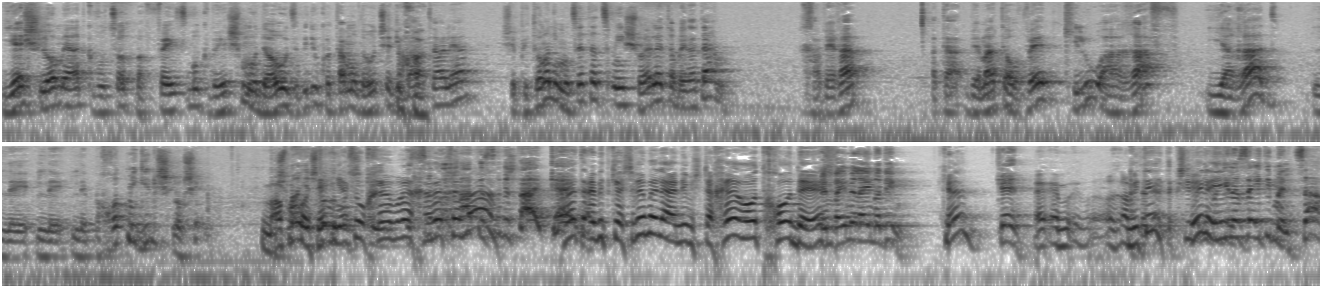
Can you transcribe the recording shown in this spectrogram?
יש לא מעט קבוצות בפייסבוק ויש מודעות, זה בדיוק אותה מודעות שדיברת נכון. עליה, שפתאום אני מוצא את עצמי שואל את הבן אדם, חברה, אתה, במה אתה עובד? כאילו הרף ירד ל, ל, לפחות מגיל 30. מה תשמע? יש לנו יש חבר'ה אחרי 21, צבא. 22, כן. הם מתקשרים אליה, אני משתחרר עוד חודש. הם באים אליי עם מדים. כן. כן. הם- אתה אמיתי. תקשיב, אני בגיל הזה הייתי מלצר.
